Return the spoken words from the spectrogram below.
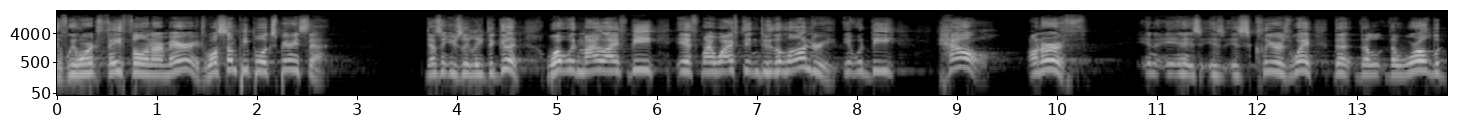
If we weren't faithful in our marriage. Well, some people experience that. Doesn't usually lead to good. What would my life be if my wife didn't do the laundry? It would be hell on earth as, as clear as way. The, the, the world would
